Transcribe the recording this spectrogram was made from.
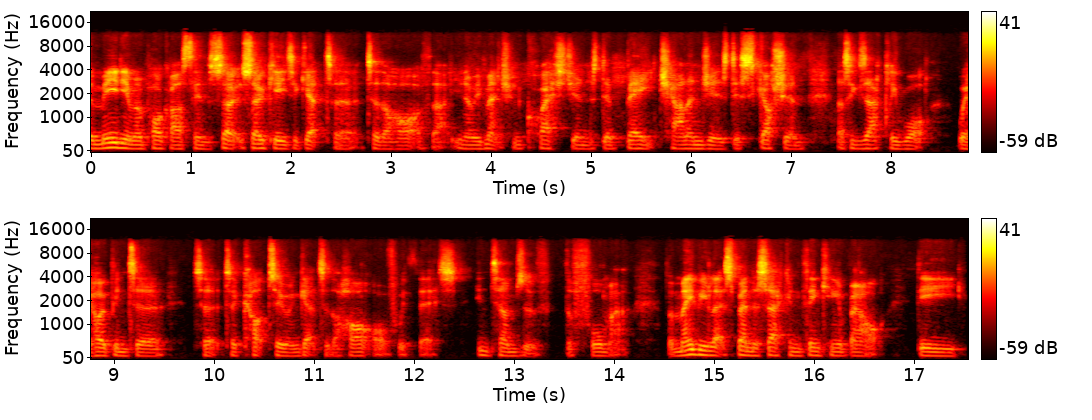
the medium of podcasting is so so key to get to to the heart of that. You know, we've mentioned questions, debate, challenges, discussion. That's exactly what we're hoping to to to cut to and get to the heart of with this in terms of the format. But maybe let's spend a second thinking about the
